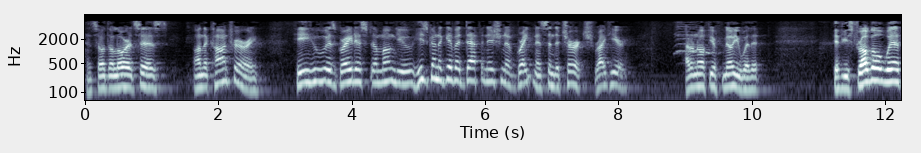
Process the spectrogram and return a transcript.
And so the Lord says, on the contrary, he who is greatest among you, he's going to give a definition of greatness in the church right here. I don't know if you're familiar with it. If you struggle with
